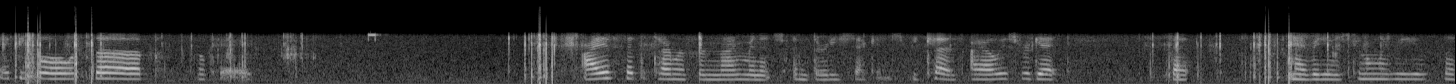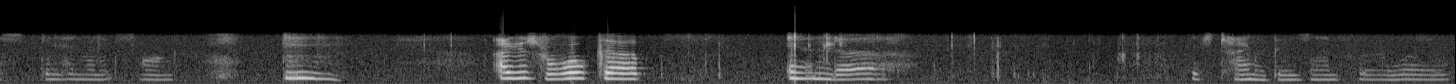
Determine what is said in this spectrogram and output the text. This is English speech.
Hey people, what's up? Okay. I have set the timer for 9 minutes and 30 seconds because I always forget that my videos can only be less than 10 minutes long. I just woke up and uh this timer goes on for a while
